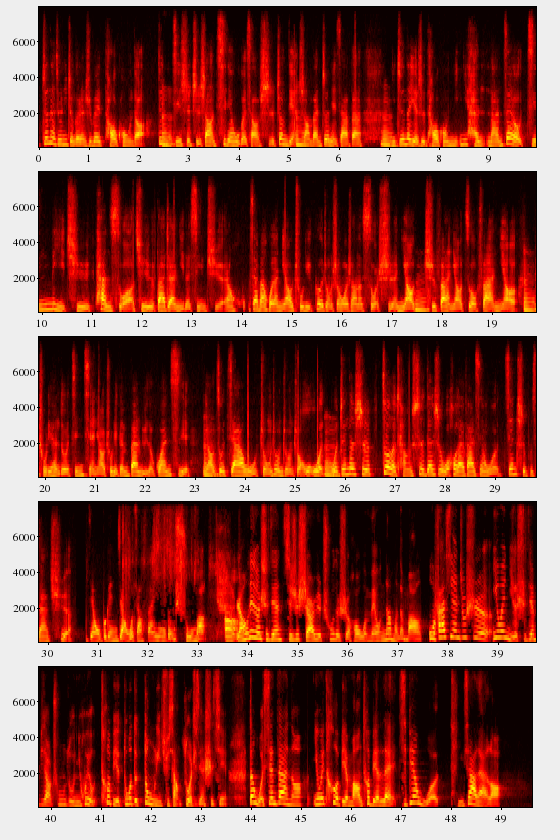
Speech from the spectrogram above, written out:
真的就是你整个人是被掏空的。就即使只上七点五个小时，正点上班，正点下班，嗯，你真的也是掏空，你你很难再有精力去探索、去发展你的兴趣。然后下班回来，你要处理各种生活上的琐事，你要吃饭，你要做饭，你要处理很多金钱，你要处理跟伴侣的关系，你要做家务，种种种种。我我我真的是做了尝试，但是我后来发现我坚持不下去。时间我不跟你讲，我想翻译那本书嘛，嗯，然后那段时间其实十二月初的时候我没有那么的忙，我发现就是因为你的时间比较充足，你会有特别多的动力去想做这件事情。但我现在呢，因为特别忙、特别累，即便我停下来了，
